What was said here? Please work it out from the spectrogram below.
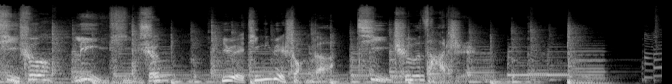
汽车立体声，越听越爽的汽车杂志。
